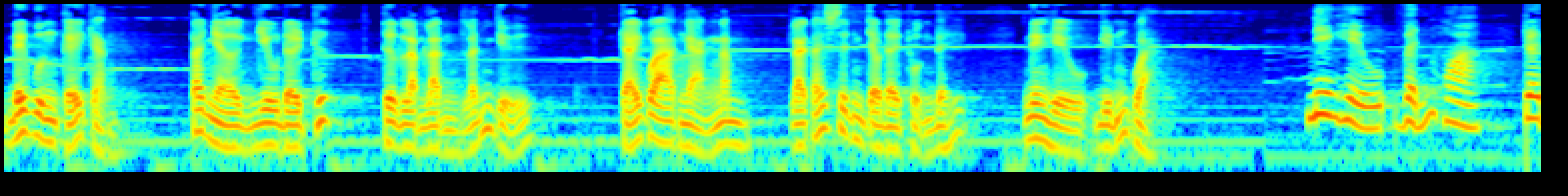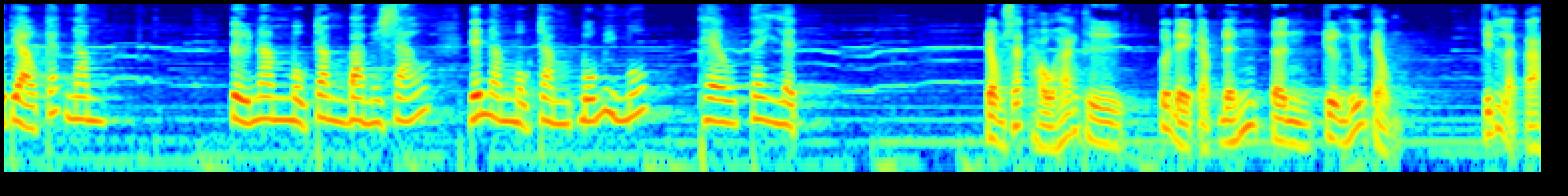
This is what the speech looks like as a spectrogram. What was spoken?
Đế quân kể rằng, ta nhờ nhiều đời trước trường làm lành lánh dữ, trải qua ngàn năm lại tái sinh vào đời thuận đế, niên hiệu Vĩnh Hòa. Niên hiệu Vĩnh Hòa rơi vào các năm từ năm 136 đến năm 141 theo Tây Lịch. Trong sách Hậu Hán Thư có đề cập đến tên Trương Hiếu Trọng, chính là ta.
